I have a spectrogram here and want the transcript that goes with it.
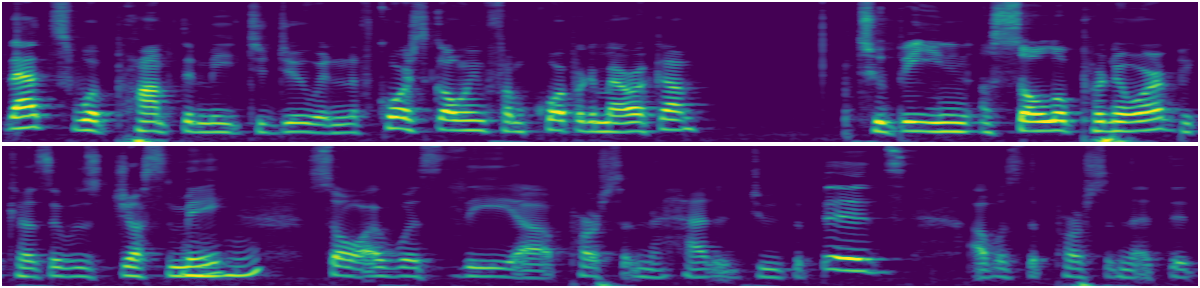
that's what prompted me to do. And of course, going from corporate America to being a solopreneur because it was just me. Mm-hmm. So I was the uh, person that had to do the bids. I was the person that did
